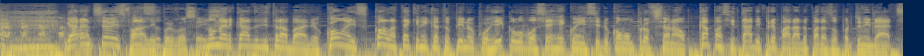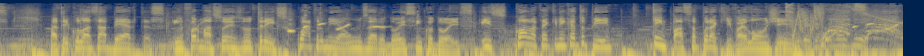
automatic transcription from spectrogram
Garante seu espaço Fale por vocês. no mercado de trabalho. Com a Escola Técnica Tupi no currículo, você é reconhecido como um profissional capacitado e preparado para as oportunidades. Matrículas abertas. Informações no 34610252. Escola Técnica Tupi. Quem passa por aqui vai longe. WhatsApp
